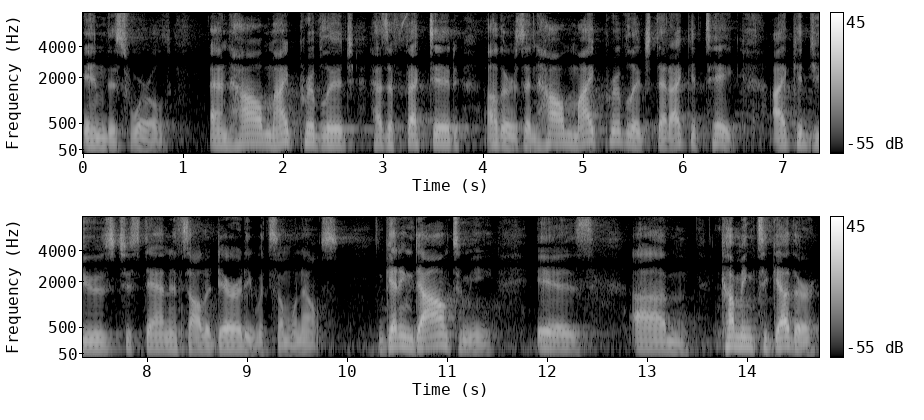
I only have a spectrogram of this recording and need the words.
in this world and how my privilege has affected others and how my privilege that I could take, I could use to stand in solidarity with someone else. Getting down to me is um, coming together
